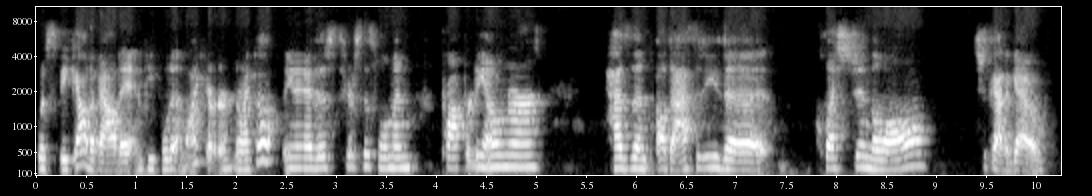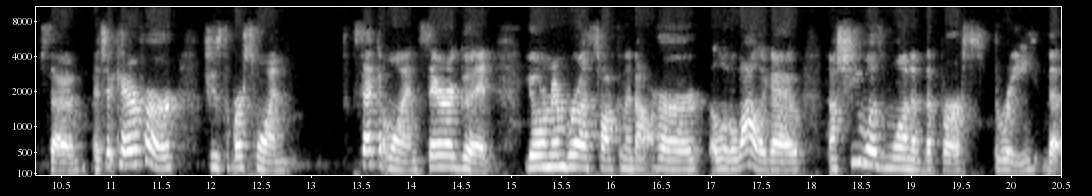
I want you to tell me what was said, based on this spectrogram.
would speak out about it and people didn't like her. They're like, oh, you know, this here's this woman, property owner, has the audacity to question the law. She's got to go. So I took care of her. She's the first one. Second one, Sarah Good. You'll remember us talking about her a little while ago. Now she was one of the first three that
